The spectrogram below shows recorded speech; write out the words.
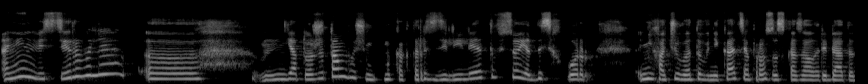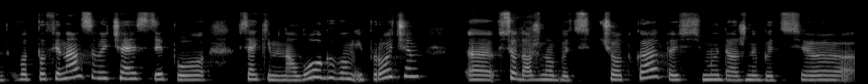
Они инвестировали. Э, я тоже там, в общем, мы как-то разделили это все. Я до сих пор не хочу в это вникать. Я просто сказала, ребята, вот по финансовой части, по всяким налоговым и прочим, все должно быть четко, то есть мы должны быть, э,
